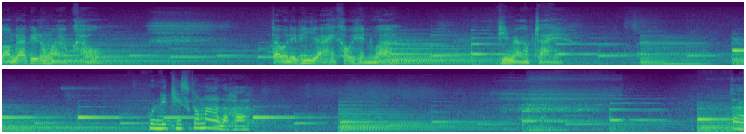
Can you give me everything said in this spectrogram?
ตอนแรกพี่ต้องมากับเขา แต่วันนี้พี่อยากให้เขาเห็นว่า พี่มากับใจอะวันนี้คิสก็มาเหรอคะ แต่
